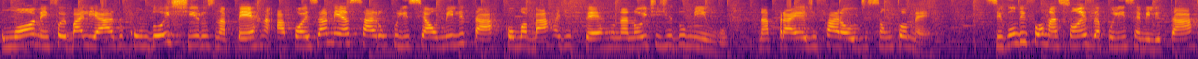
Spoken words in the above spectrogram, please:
Um homem foi baleado com dois tiros na perna após ameaçar um policial militar com uma barra de ferro na noite de domingo, na praia de Farol de São Tomé. Segundo informações da Polícia Militar,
